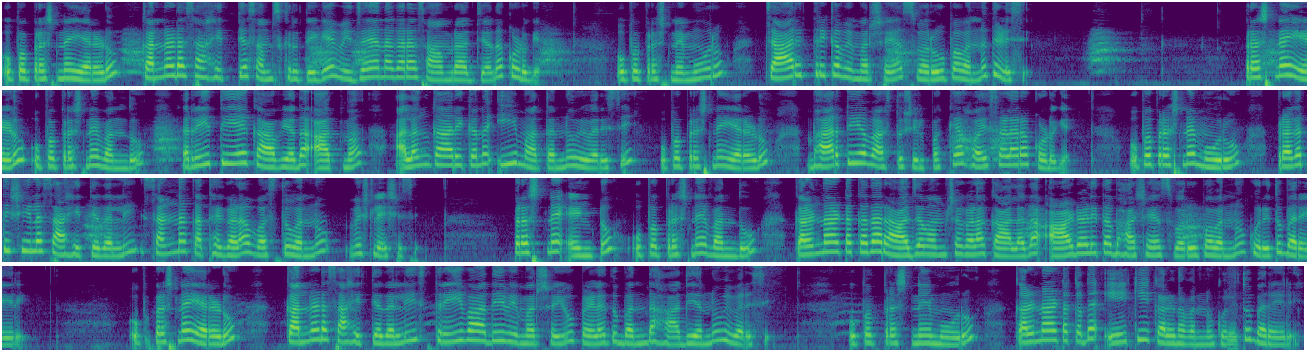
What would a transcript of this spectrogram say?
ಉಪಪ್ರಶ್ನೆ ಎರಡು, ಕನ್ನಡ ಸಾಹಿತ್ಯ ಸಂಸ್ಕೃತಿಗೆ ವಿಜಯನಗರ ಸಾಮ್ರಾಜ್ಯದ ಕೊಡುಗೆ. ಉಪಪ್ರಶ್ನೆ ಮೂರು, ಚಾರಿತ್ರಿಕ ವಿಮರ್ಶೆಯ ಸ್ವರೂಪವನ್ನು ತಿಳಿಸಿ. ಪ್ರಶ್ನೆ ಏಳು ಉಪಪ್ರಶ್ನೆ ಒಂದು. ರೀತಿಯೇ ಕಾವ್ಯದ ಆತ್ಮ, ಅಲಂಕಾರಿಕನ ಈ ಮಾತನ್ನು ವಿವರಿಸಿ. ಉಪಪ್ರಶ್ನೆ ಎರಡು, ಭಾರತೀಯ ವಾಸ್ತುಶಿಲ್ಪಕ್ಕೆ ಹೊಯ್ಸಳರ ಕೊಡುಗೆ. ಉಪಪ್ರಶ್ನೆ ಮೂರು, ಪ್ರಗತಿಶೀಲ ಸಾಹಿತ್ಯದಲ್ಲಿ ಸಣ್ಣ ಕಥೆಗಳ ವಸ್ತುವನ್ನು ವಿಶ್ಲೇಷಿಸಿ. ಪ್ರಶ್ನೆ ಎಂಟು ಉಪಪ್ರಶ್ನೆ ಒಂದು, ಕರ್ನಾಟಕದ ರಾಜವಂಶಗಳ ಕಾಲದ ಆಡಳಿತ ಭಾಷೆಯ ಸ್ವರೂಪವನ್ನು ಕುರಿತು ಬರೆಯಿರಿ. ಉಪಪ್ರಶ್ನೆ ಎರಡು ಕನ್ನಡ ಸಾಹಿತ್ಯದಲ್ಲಿ ಸ್ತ್ರೀವಾದಿ ವಿಮರ್ಶೆಯು ಬೆಳೆದು ಬಂದ ಹಾದಿಯನ್ನು ವಿವರಿಸಿ. ಉಪಪ್ರಶ್ನೆ ಮೂರು, ಕರ್ನಾಟಕದ ಏಕೀಕರಣವನ್ನು ಕುರಿತು ಬರೆಯಿರಿ.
